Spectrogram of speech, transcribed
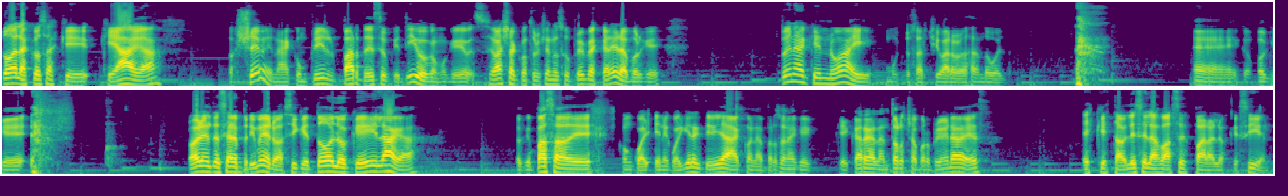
todas las cosas que, que haga lo lleven a cumplir parte de ese objetivo, como que se vaya construyendo su propia escalera, porque suena que no hay muchos archivárbaros dando vueltas. Eh, como que... probablemente sea el primero, así que todo lo que él haga, lo que pasa de, en cualquier actividad con la persona que, carga la antorcha por primera vez, es que establece las bases para los que siguen.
